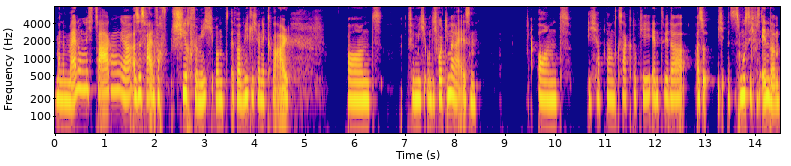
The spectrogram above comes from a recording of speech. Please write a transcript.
meine Meinung nicht sagen, ja. Also es war einfach schier für mich und es war wirklich eine Qual. Und für mich, und ich wollte immer reisen. Und ich habe dann gesagt, okay, entweder, also ich, es muss sich was ändern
